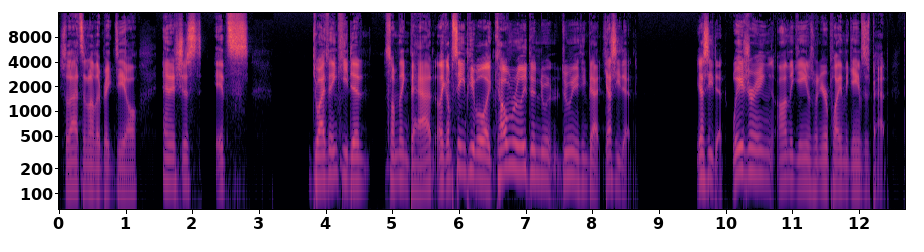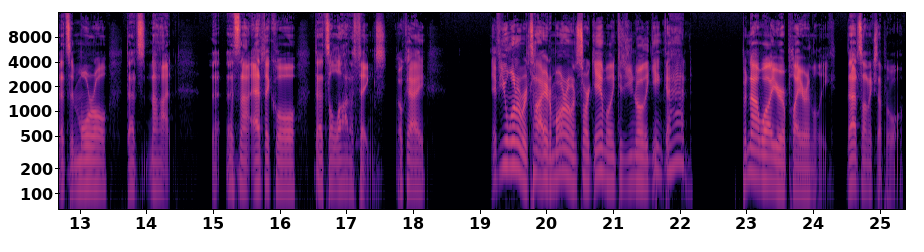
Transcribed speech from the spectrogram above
So that's another big deal. And it's just, it's, do I think he did something bad? Like, I'm seeing people like, Calvin really didn't do, do anything bad. Yes, he did. Yes, he did. Wagering on the games when you're playing the games is bad. That's immoral. That's not that's not ethical. That's a lot of things. Okay. If you want to retire tomorrow and start gambling because you know the game, go ahead. But not while you're a player in the league. That's unacceptable.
